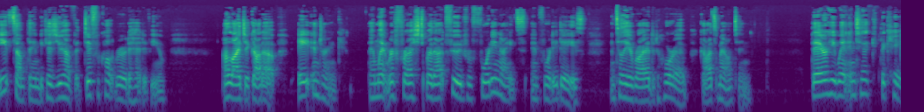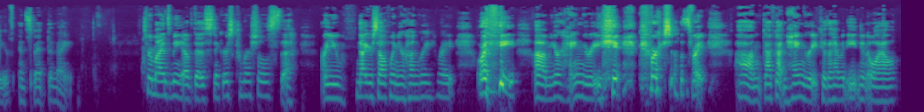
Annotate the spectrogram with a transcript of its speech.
Eat something because you have a difficult road ahead of you. Elijah got up, ate and drank, and went refreshed by that food for forty nights and forty days until he arrived at Horeb, God's mountain. There he went into the cave and spent the night. This reminds me of those Snickers commercials, the are you not yourself when you're hungry, right? Or the um, you're hangry commercials, right? Um, I've gotten hangry because I haven't eaten in a while.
